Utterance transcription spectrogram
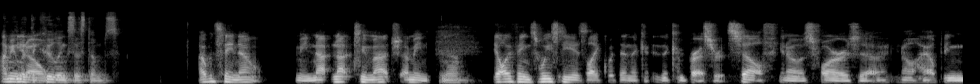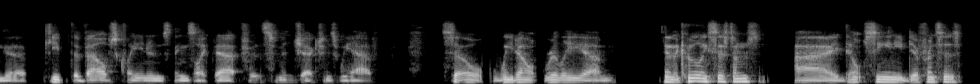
I mean, with know, the cooling systems, I would say no. I mean, not not too much. I mean, the only things we see is like within the the compressor itself. You know, as far as uh, you know, helping uh, keep the valves clean and things like that for some injections we have. So we don't really um, in the cooling systems. I don't see any differences.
